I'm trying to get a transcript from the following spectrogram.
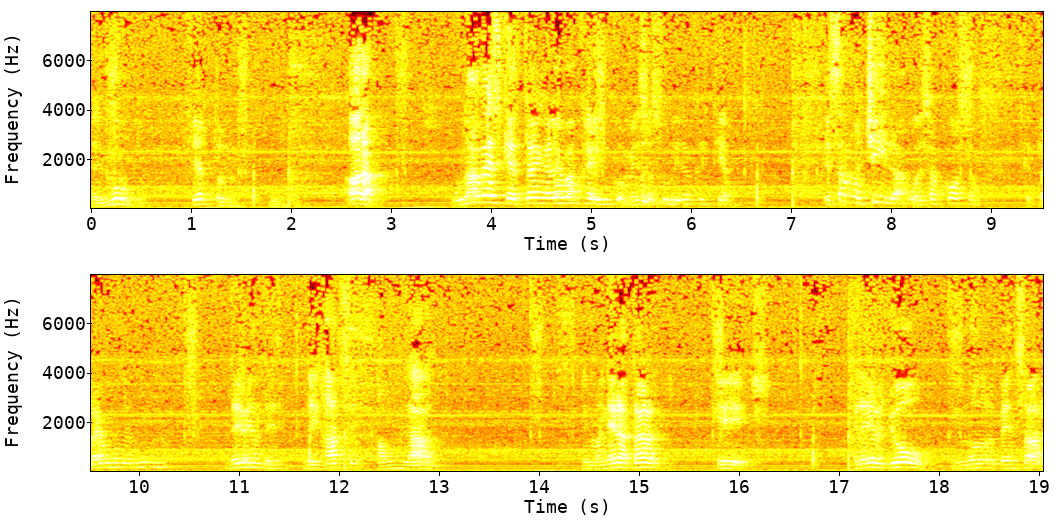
del mundo, ¿cierto? Ahora, una vez que está en el Evangelio comienza su vida cristiana, esa mochila o esas cosas que traemos del mundo deben de dejarse a un lado. De manera tal que creo yo, mi modo de pensar,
